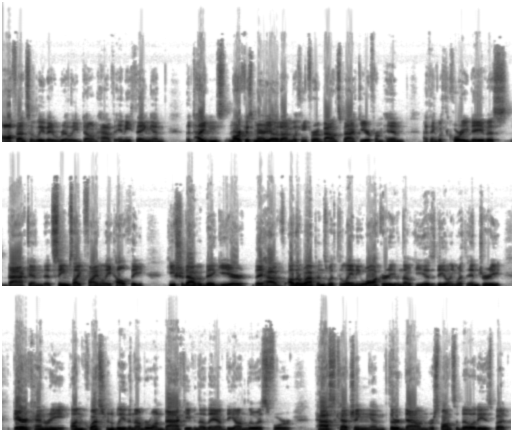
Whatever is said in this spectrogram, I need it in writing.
offensively, they really don't have anything. And the Titans, Marcus Mariota, I'm looking for a bounce back year from him. I think with Corey Davis back, and it seems like finally healthy, he should have a big year. They have other weapons with Delanie Walker, even though he is dealing with injury. Derrick Henry, unquestionably the number one back, even though they have Dion Lewis for pass catching and third down responsibilities. But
